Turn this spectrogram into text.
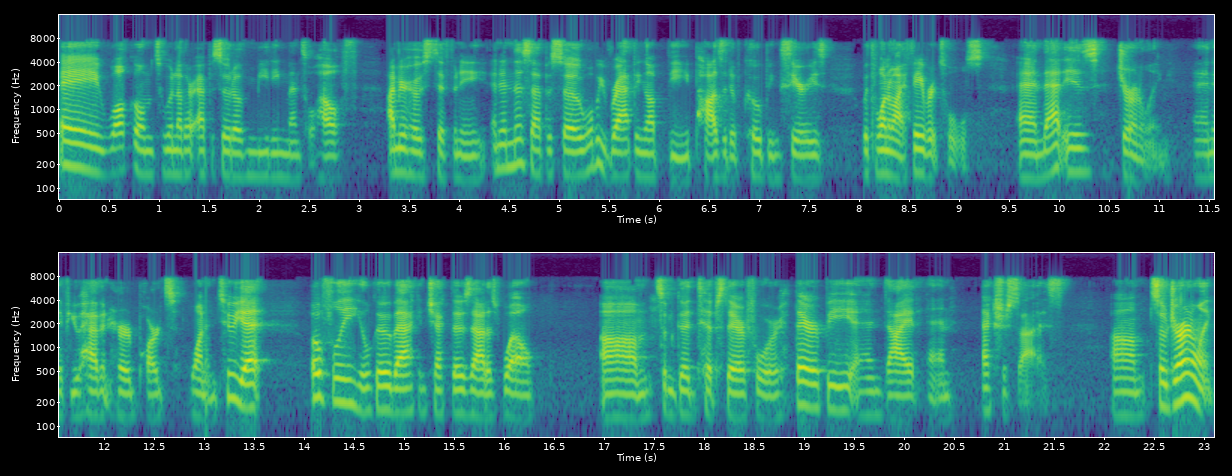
Hey, welcome to another episode of Meeting Mental Health. I'm your host, Tiffany, and in this episode, we'll be wrapping up the positive coping series with one of my favorite tools, and that is journaling. And if you haven't heard parts one and two yet, hopefully you'll go back and check those out as well. Um, some good tips there for therapy and diet and exercise. Um, so, journaling.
